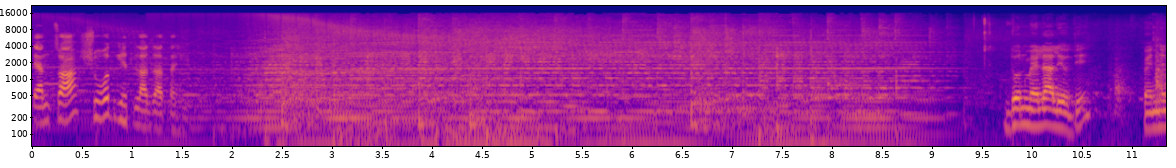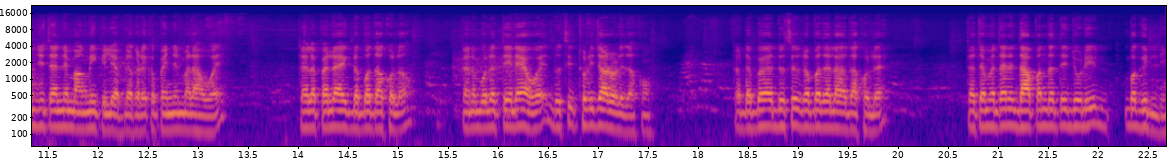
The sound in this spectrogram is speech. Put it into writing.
त्यांचा शोध घेतला जात आहे. दोन महिला आली होती. पेंजनची त्यांनी मागणी केली आपल्याकडे का पेंजन मला हवं आहे त्याला पहिला एक डब्बा दाखवलं. त्यानं बोललं ते नाही हवं आहे दुसरी थोडी जाडवाली दाखव. तर डब्या दुसरे डबा त्याला दाखवलं आहे त्याच्यामुळे त्याने दहा पंधरा ते जोडी बघितली.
